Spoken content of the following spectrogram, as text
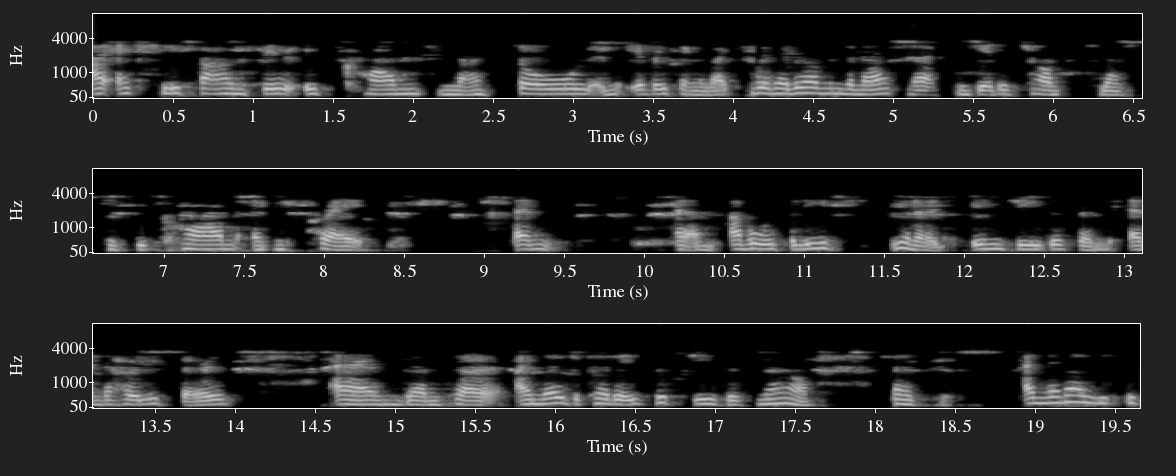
I actually found there it calms my soul and everything. Like whenever I'm in the mountain, I can get a chance to like just be calm and pray. And um, I've always believed, you know, in Jesus and, and the Holy Spirit. And um, so I know Dakota is with Jesus now. But and then I used to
